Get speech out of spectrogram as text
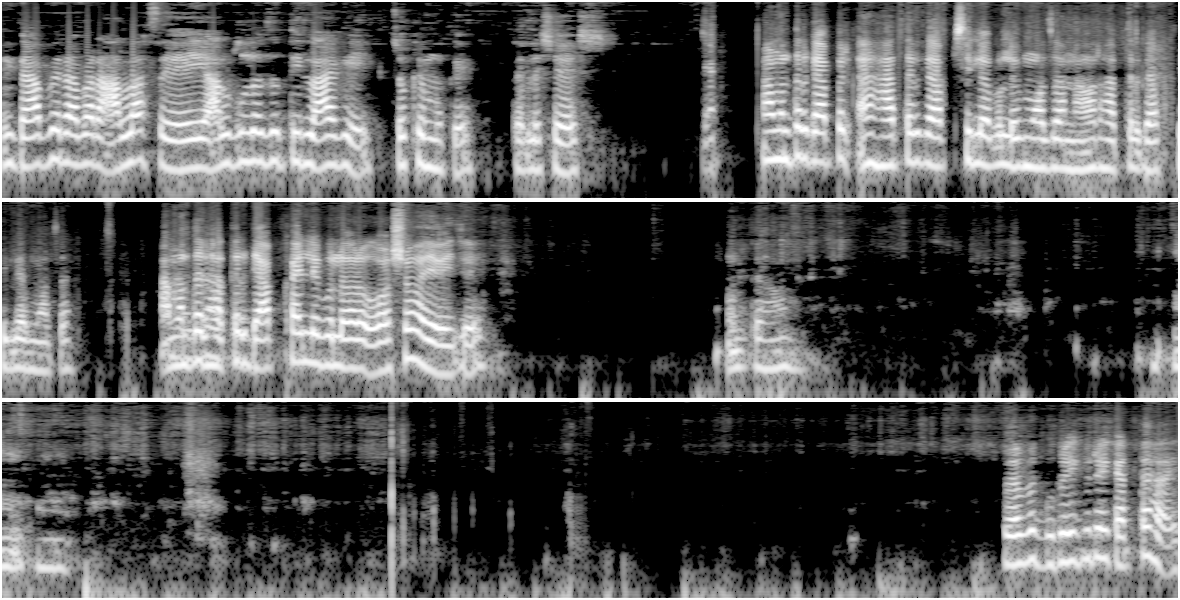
এই গাবের আবার আল আছে এই আলগুলো যদি লাগে চোখে মুখে তাহলে শেষ। আমাদের গাপের হাতের গাপ ছিল বলে মজা না ওর হাতের গাপ ছিল মজা। আমাদের হাতের গাপ খাইলে বলে ওর অসহায় হয়ে যায়। এভাবে ঘুরে ঘুরে কাটতে হয়?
